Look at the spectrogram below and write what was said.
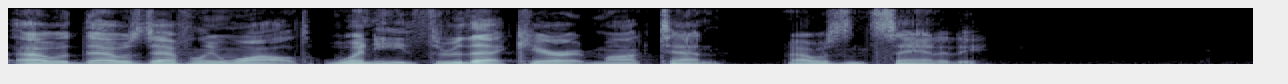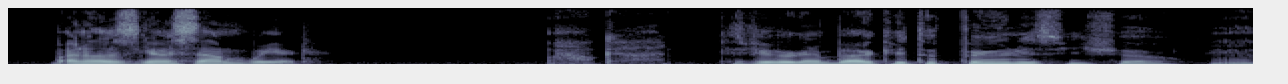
That was, that was definitely wild. When he threw that carrot Mach 10, that was insanity. I know this is going to sound weird Oh God. because people are going to be like, it's a fantasy show. Yeah.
